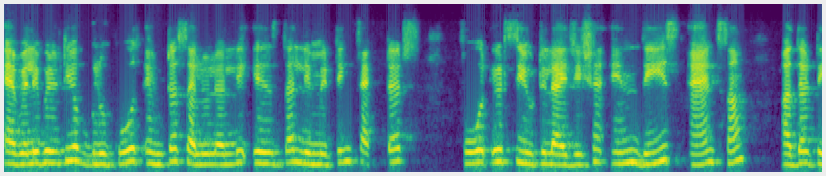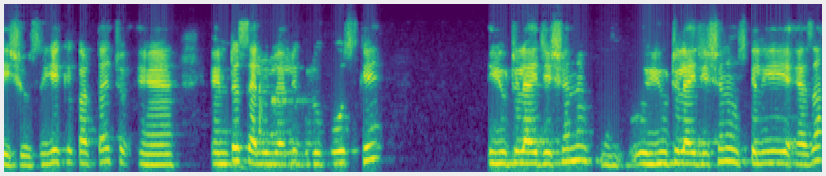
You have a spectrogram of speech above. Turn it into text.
availability of glucose intercellularly is the limiting factors for its utilization in these and some other tissues. ये क्या करता है? जो इंटरसेलुलरली ग्लूकोज के यूटिलाइजेशन यूटिलाइजेशन उसके लिए as a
